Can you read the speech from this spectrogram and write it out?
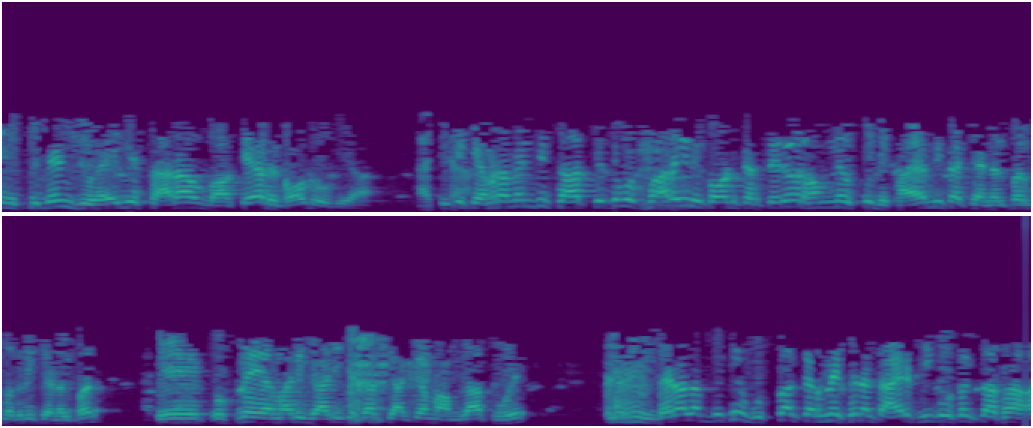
انسیڈنٹ جو ہے، یہ سارا واقعہ ریکارڈ ہو گیا۔ کیونکہ کیمرہ مین بھی ساتھ تھے تو وہ سارے ہی ریکارڈ کرتے رہے اور ہم نے اس کو دکھایا بھی تھا چینل پر مدری چینل پر کہ اس میں ہماری گاڑی کے ساتھ کیا کیا معاملات ہوئے۔ بہرحال اب دیکھیں غصہ کرنے سے نہ ٹائر ٹھیک ہو سکتا تھا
